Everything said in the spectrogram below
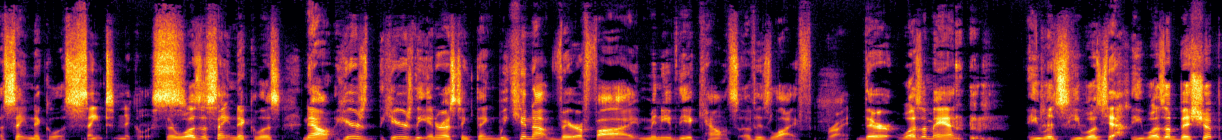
a saint nicholas Saint Nicholas. there was a saint nicholas now here's here's the interesting thing we cannot verify many of the accounts of his life right. there was a man he was he was Yeah. he was a bishop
